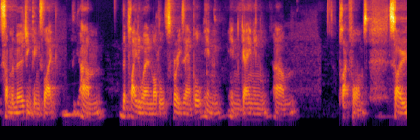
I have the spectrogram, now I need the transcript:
some emerging things like um, the play to earn models, for example, in in gaming um, platforms. So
